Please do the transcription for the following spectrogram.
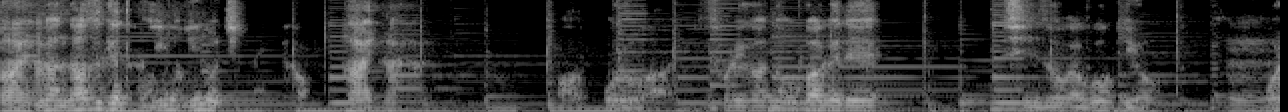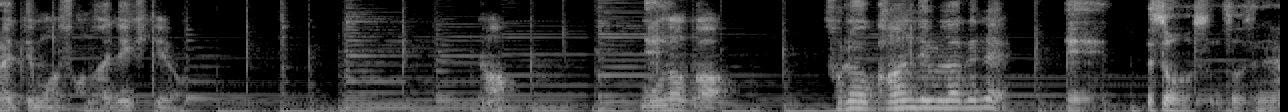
いはい。な名付けたら命命なんやけどはいはいはい。あおるわそれがのおかげで心臓が動きようん俺ってもう存在できてようなんかそれを感じるだけでええ、そうそうですね。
